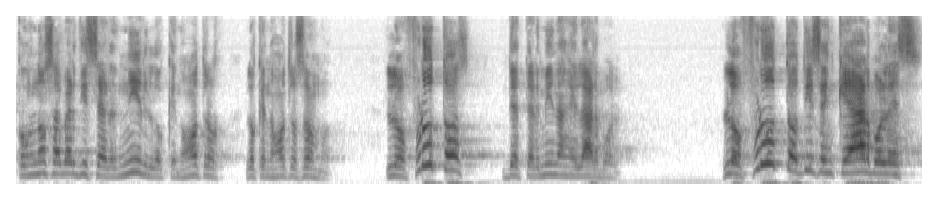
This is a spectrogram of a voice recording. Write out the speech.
con no saber discernir lo que, nosotros, lo que nosotros somos. Los frutos determinan el árbol. Los frutos dicen qué árbol es.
